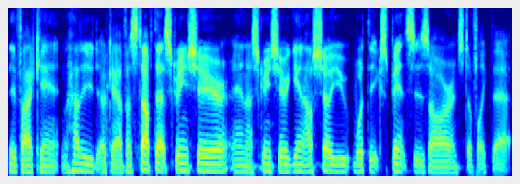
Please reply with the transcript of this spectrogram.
if I can how do you okay if I stop that screen share and I screen share again I'll show you what the expenses are and stuff like that.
